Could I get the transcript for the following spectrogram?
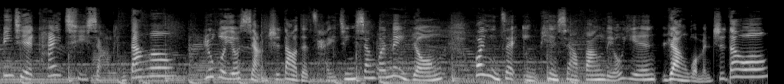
并且开启小铃铛哦。如果有想知道的财经相关内容，欢迎在影片下方留言，让我们知道哦。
